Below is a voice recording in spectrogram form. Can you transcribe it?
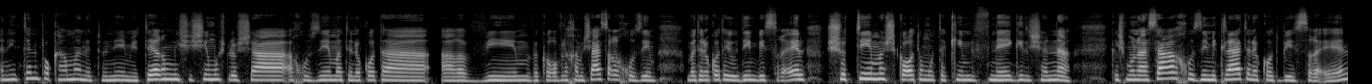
אני אתן פה כמה נתונים. יותר מ-63% מהתינוקות הערבים וקרוב ל-15% מהתינוקות היהודים בישראל שותים משקאות ממותקים לפני גיל שנה. כ-18% מכלל התינוקות בישראל,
